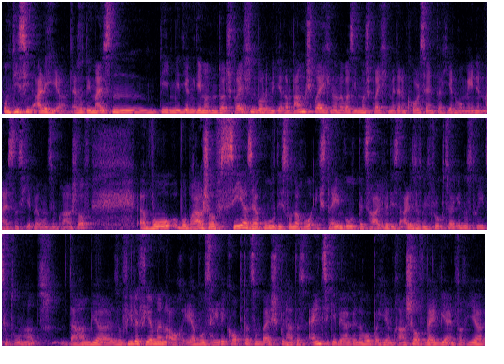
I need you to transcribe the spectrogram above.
und die sind alle hier. Also die meisten, die mit irgendjemandem dort sprechen oder mit ihrer Bank Bank sprechen oder was immer sprechen mit einem Callcenter hier in Rumänien, meistens hier bei uns in Brasov. Äh, wo, wo Brasov sehr, sehr gut ist und auch wo extrem gut bezahlt wird, ist alles, was mit Flugzeugindustrie zu tun hat. Da haben wir so also viele Firmen, auch Airbus Helikopter zum Beispiel, hat das einzige Werk in Europa hier in Brasov, weil wir einfach hier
